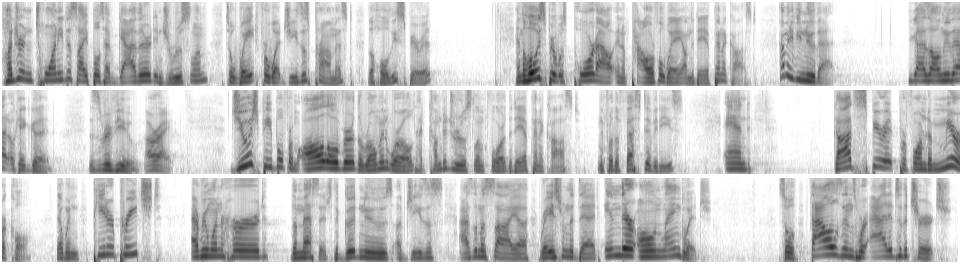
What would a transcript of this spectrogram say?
120 disciples have gathered in Jerusalem to wait for what Jesus promised, the Holy Spirit. And the Holy Spirit was poured out in a powerful way on the day of Pentecost. How many of you knew that? You guys all knew that? Okay, good. This is review. All right. Jewish people from all over the Roman world had come to Jerusalem for the day of Pentecost and for the festivities. And God's Spirit performed a miracle that when Peter preached, everyone heard the message, the good news of Jesus as the Messiah, raised from the dead, in their own language. So thousands were added to the church,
